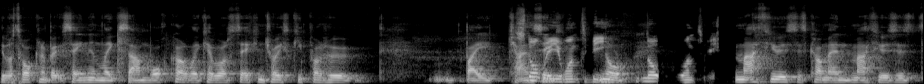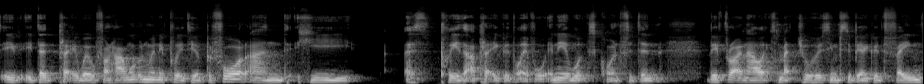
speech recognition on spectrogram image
they were talking about signing like Sam Walker, like our second choice keeper, who by chance. It's not where you want to be. No. Not want to be. Matthews has come in. Matthews is he, he did pretty well for Hamilton when he played here before, and he has played at a pretty good level, and he looks confident. They've brought in Alex Mitchell, who seems to be a good find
